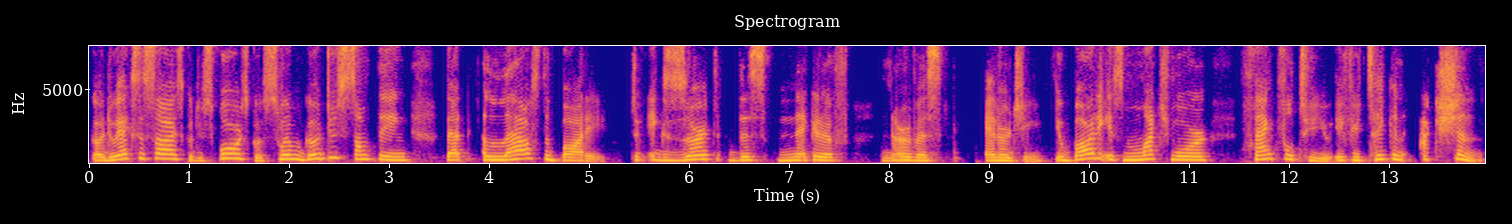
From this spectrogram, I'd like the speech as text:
go do exercise, go do sports, go swim, go do something that allows the body to exert this negative nervous energy. Your body is much more thankful to you if you take an action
